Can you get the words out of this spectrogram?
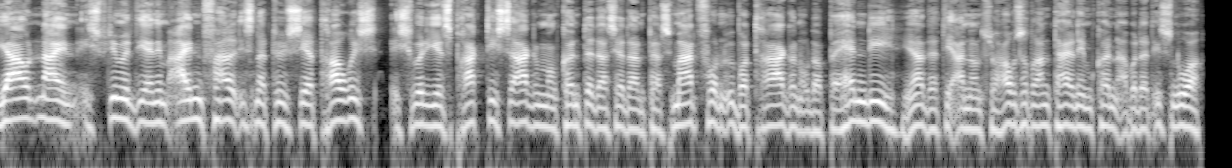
Ja und nein. Ich stimme dir. In dem einen Fall ist natürlich sehr traurig. Ich würde jetzt praktisch sagen, man könnte das ja dann per Smartphone übertragen oder per Handy, ja, dass die anderen zu Hause dran teilnehmen können. Aber das ist nur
